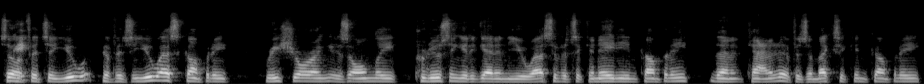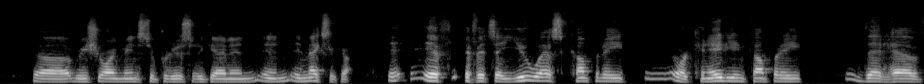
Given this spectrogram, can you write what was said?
So okay. if it's a U if it's a US company, reshoring is only producing it again in the US. If it's a Canadian company, then in Canada. If it's a Mexican company, uh, reshoring means to produce it again in, in, in Mexico. If if it's a US company or Canadian company that have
